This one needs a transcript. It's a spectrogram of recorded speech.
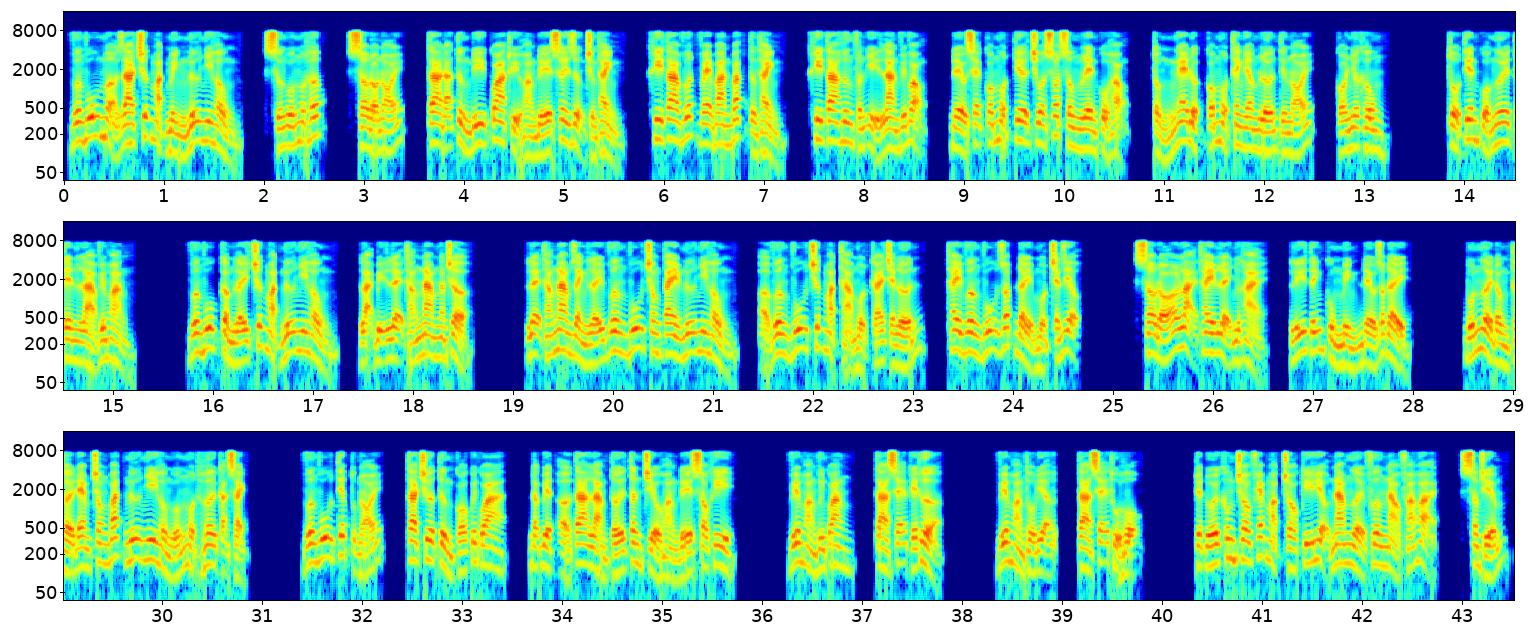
Vương vũ mở ra trước mặt mình nữ nhi hồng, sướng uống một hớp, sau đó nói, ta đã từng đi qua thủy hoàng đế xây dựng trường thành, khi ta vớt ve ban bắc tường thành, khi ta hưng phấn ỉ lan viễn vọng đều sẽ có một tia chua xót sông lên cổ họng, tổng nghe được có một thanh âm lớn tiếng nói, có nhớ không? Tổ tiên của ngươi tên là viêm hoàng. Vương vũ cầm lấy trước mặt nữ nhi hồng, lại bị lệ thắng nam ngăn trở. Lệ thắng nam giành lấy vương vũ trong tay nữ nhi hồng, ở vương vũ trước mặt thả một cái chén lớn, thay vương vũ rót đầy một chén rượu. Sau đó lại thay lệ Như hải, lý Tĩnh cùng mình đều rót đầy. Bốn người đồng thời đem trong bát nữ nhi hồng uống một hơi cạn sạch. Vương vũ tiếp tục nói, ta chưa từng có quên qua, đặc biệt ở ta làm tới tân triều hoàng đế sau khi viêm hoàng vinh quang, ta sẽ kế thừa viêm hoàng thổ địa, ta sẽ thủ hộ. Tuyệt đối không cho phép mặc cho ký hiệu nam người phương nào phá hoại, xâm chiếm.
